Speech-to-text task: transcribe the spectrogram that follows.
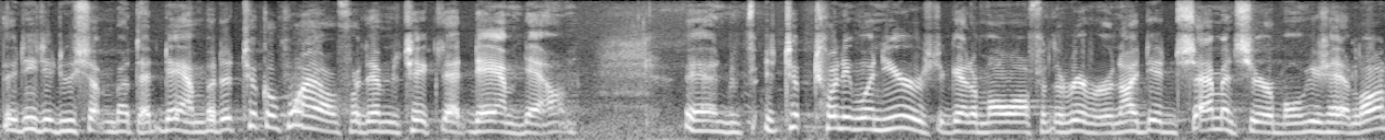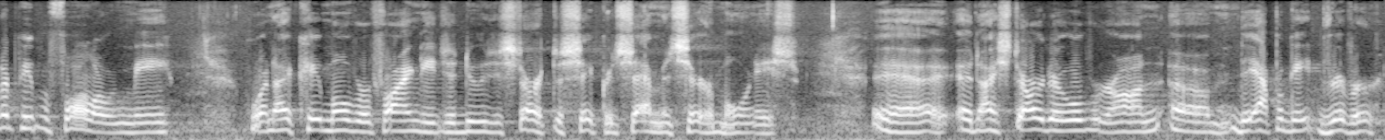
they need to do something about that dam, but it took a while for them to take that dam down. And it took 21 years to get them all off of the river. And I did salmon ceremonies. Had a lot of people following me when I came over finally to do to start the sacred salmon ceremonies. Uh, and I started over on um, the Applegate River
